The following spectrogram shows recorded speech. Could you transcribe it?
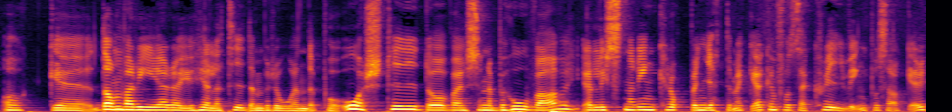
Och eh, de varierar ju hela tiden beroende på årstid och vad jag känner behov av. Jag lyssnar in kroppen jättemycket. Jag kan få så craving på saker.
